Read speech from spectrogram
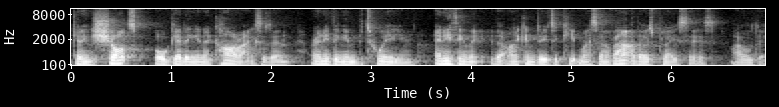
getting shot or getting in a car accident or anything in between, anything that, that I can do to keep myself out of those places, I will do.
